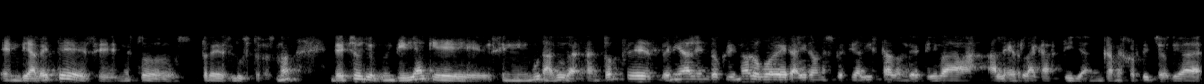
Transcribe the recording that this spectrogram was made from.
en diabetes en estos tres lustros, ¿no? De hecho, yo diría que sin ninguna duda, hasta entonces venir al endocrinólogo era ir a un especialista donde te iba a leer la cartilla, nunca mejor dicho, te iba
